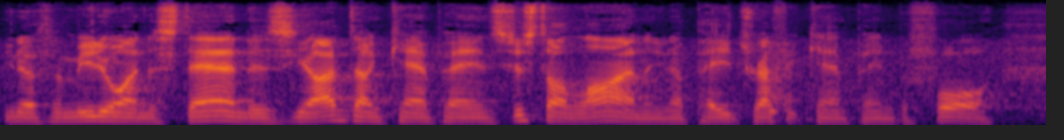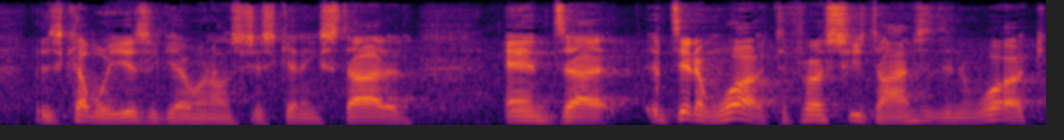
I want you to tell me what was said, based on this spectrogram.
You know, for me to understand is, you know, I've done campaigns just online, you know, paid traffic campaign before. This was a couple of years ago when I was just getting started, and uh, it didn't work. The first few times it didn't work,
